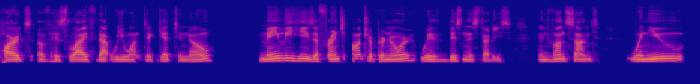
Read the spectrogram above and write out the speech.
parts of his life that we want to get to know. Mainly, he's a French entrepreneur with business studies. And Vincent, when you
